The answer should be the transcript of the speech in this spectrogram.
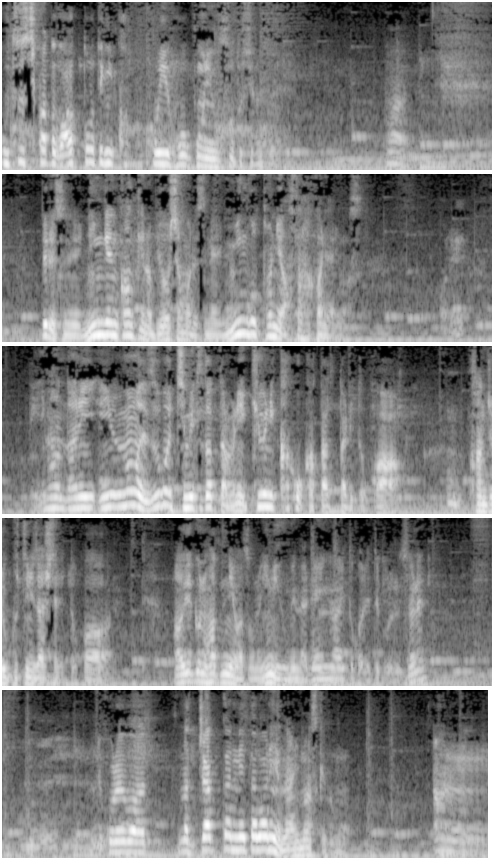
う映し方が圧倒的にかっこいい方向に映そうとしてるんですよね。はい。でですね、人間関係の描写もですね、見事に浅はかにあります。今だに、今まですごい緻密だったのに、急に過去語ったりとか、うん。感情を口に出したりとか、挙句の果てにはその意味不明な恋愛とか出てくるんですよね。でこれは、まあ、若干ネタバレにはなりますけども、あのー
